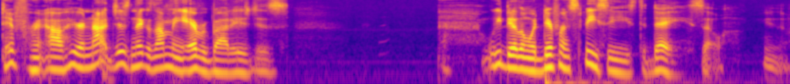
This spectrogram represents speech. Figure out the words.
different out here. Not just niggas, I mean, everybody is just we dealing with different species today. So, you know.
